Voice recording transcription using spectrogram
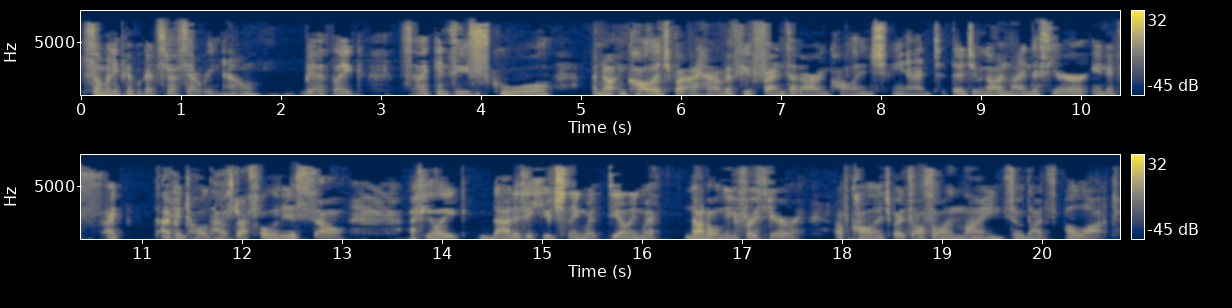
so many people get stressed out right now. With like, I can see school. I'm not in college, but I have a few friends that are in college, and they're doing it online this year, and it's I I've been told how stressful it is, so I feel like that is a huge thing with dealing with not only your first year of college, but it's also online, so that's a lot.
